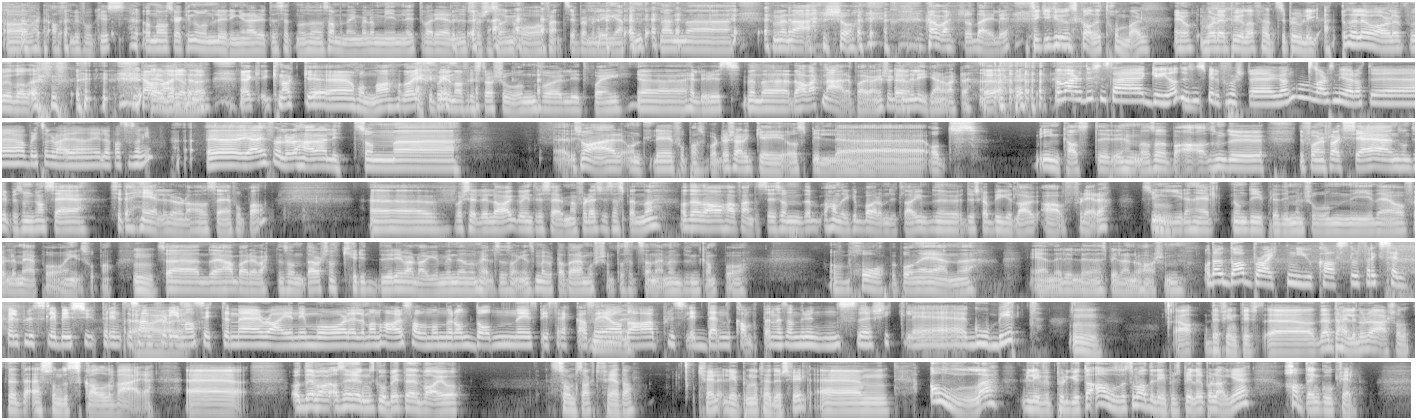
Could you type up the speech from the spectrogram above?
Og vært altfor mye fokus. Og nå skal ikke noen luringer der ute sette noen sammenheng mellom min litt varierende utførsesong og Fantasy Premier League-appen, men, eh, men det er så Det har vært så deilig. Fikk ikke du skade i tommelen? Jo. Var det pga. Fancy Premier League-appen, eller var det pga. det? Ja, nei, den, jeg knakk eh, hånda. Det var ikke pga. frustrasjonen for lite poeng, eh, heldigvis. Men det, det har vært nære et par ganger, så det kunne like gjerne vært det. Men hva er det du syns er gøy, da? Du som spiller for første gang. Hva er det som gjør at du eh, har blitt så glad i det i løpet av sesongen? Eh, jeg føler det her er litt som eh, Hvis man er ordentlig fotballsupporter, så er det gøy å spille eh, odds. Innkast liksom, altså, ah, som du, du får en slags Jeg er en sånn type som kan se sitte hele lørdag og se fotball. Uh, forskjellige lag og interessere meg for det, syns jeg er spennende. Og det da å ha fantasy som Det handler ikke bare om ditt lag, du, du skal bygge et lag av flere. Som gir en helt noen dypere dimensjon i det å følge med på engelsk fotball. Mm. Så det har bare vært en sånn Det har vært sånn krydder i hverdagen min gjennom hele sesongen som har gjort at det er morsomt å sette seg ned med en bunnkamp og, og håpe på den ene, ene lille spilleren du har som Og det er jo da Brighton Newcastle eksempel plutselig blir superinteressant, Ja, ja, fordi man sitter med Ryan i mål, eller man har Salomon Rondon i spissrekka si, og da er plutselig den kampen liksom rundens skikkelig godbit. Mm. Ja, definitivt. Eh, det er deilig når det er sånn. Det, det er sånn det skal være. Eh, og det var, altså Rundens godbit den var jo, som sagt, fredag kveld. Liverpool mot Huddersfield. Um, alle Liverpool-gutta, alle som hadde Liverpool-spillere på laget, hadde en god kveld.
